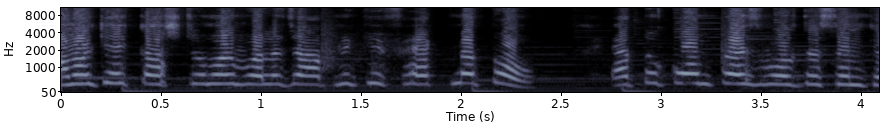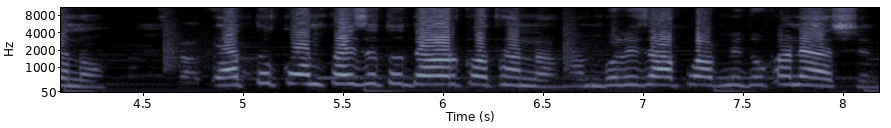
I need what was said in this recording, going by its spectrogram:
আমাকে এক কাস্টমার বলে যে, আপনি কি ফেক না তো? এত কম প্রাইস বলতেছেন কেন? এত কম প্রাইসে তো দেওয়ার কথা না। আমি বলি যে, আপু, আপনি দোকানে আসেন।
